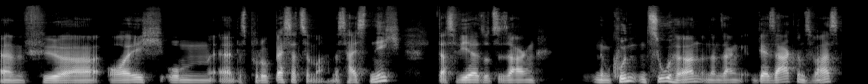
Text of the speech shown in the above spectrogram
ähm, für euch, um äh, das Produkt besser zu machen. Das heißt nicht, dass wir sozusagen einem Kunden zuhören und dann sagen, der sagt uns was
